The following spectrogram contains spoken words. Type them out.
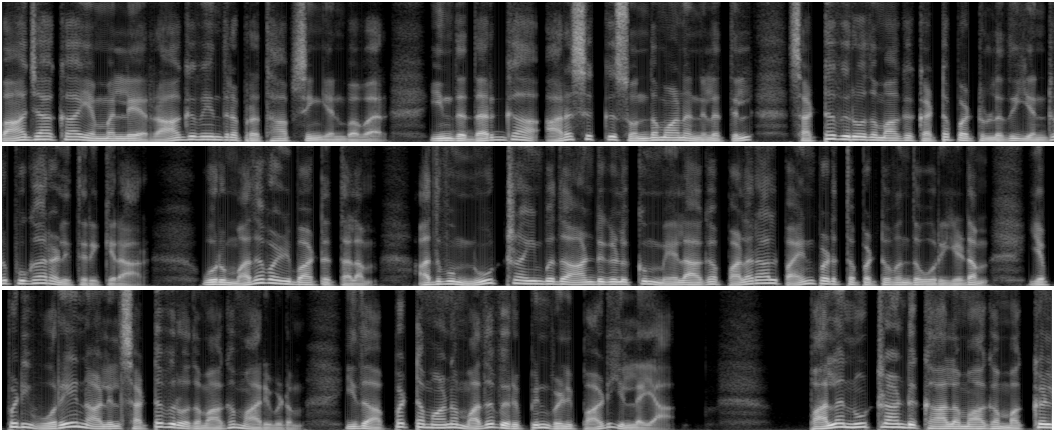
பாஜக எம்எல்ஏ ராகவேந்திர பிரதாப் சிங் என்பவர் இந்த தர்கா அரசுக்கு சொந்தமான நிலத்தில் சட்டவிரோதமாக கட்டப்பட்டுள்ளது என்று புகார் அளித்திருக்கிறார். ஒரு மத வழிபாட்டுத் தலம் அதுவும் நூற்று ஐம்பது ஆண்டுகளுக்கும் மேலாக பலரால் பயன்படுத்தப்பட்டு வந்த ஒரு இடம் எப்படி ஒரே நாளில் சட்டவிரோதமாக மாறிவிடும்? இது அப்பட்டமான மத வெறுப்பின் வெளிப்பாடு இல்லையா? பல நூற்றாண்டு காலமாக மக்கள்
